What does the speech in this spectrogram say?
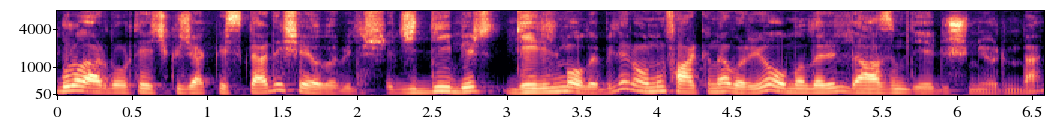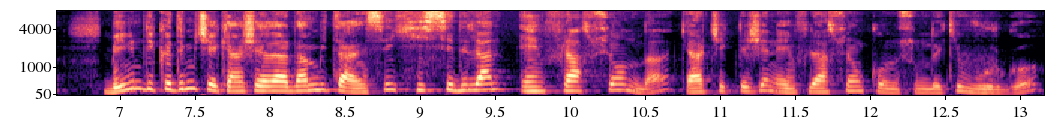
Buralarda ortaya çıkacak riskler de şey olabilir. Ciddi bir gerilme olabilir. Onun farkına varıyor olmaları lazım diye düşünüyorum ben. Benim dikkatimi çeken şeylerden bir tanesi hissedilen enflasyonla gerçekleşen enflasyon konusundaki vurgu.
